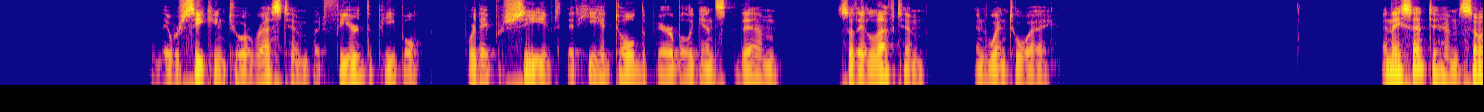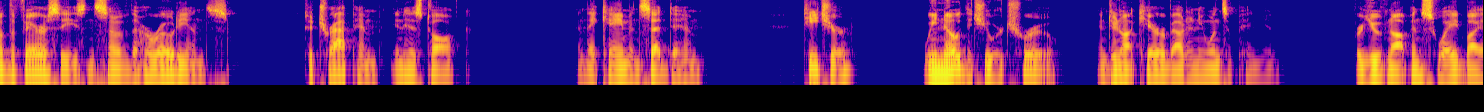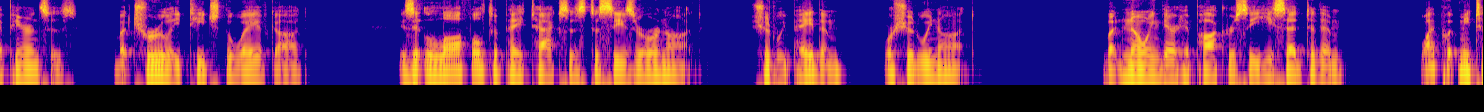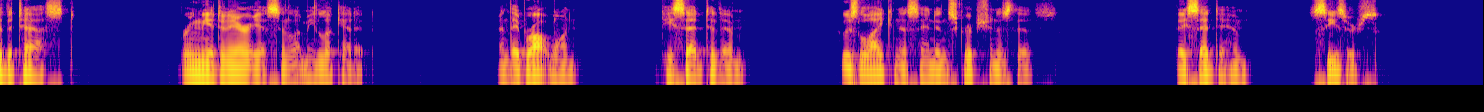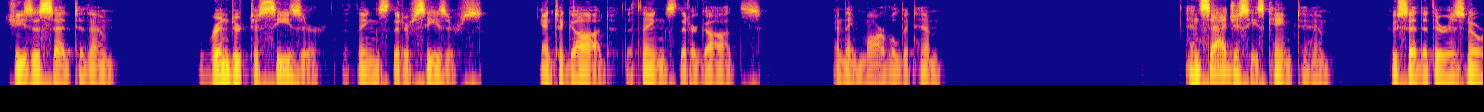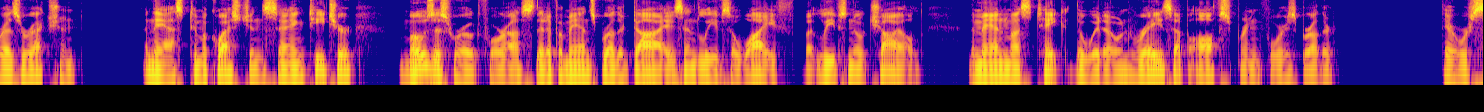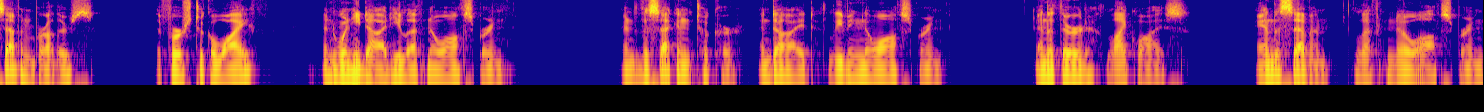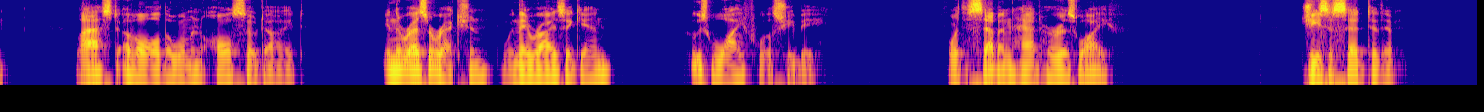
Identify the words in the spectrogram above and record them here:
And they were seeking to arrest him, but feared the people, for they perceived that he had told the parable against them. So they left him and went away. And they sent to him some of the Pharisees and some of the Herodians to trap him in his talk. And they came and said to him, Teacher, we know that you are true and do not care about anyone's opinion, for you have not been swayed by appearances but truly teach the way of God. Is it lawful to pay taxes to Caesar or not? Should we pay them, or should we not? But knowing their hypocrisy, he said to them, Why put me to the test? Bring me a denarius and let me look at it. And they brought one. And he said to them, Whose likeness and inscription is this? They said to him, Caesar's. Jesus said to them, Render to Caesar the things that are Caesar's, and to God the things that are God's. And they marveled at him. And Sadducees came to him, who said that there is no resurrection. And they asked him a question, saying, Teacher, Moses wrote for us that if a man's brother dies and leaves a wife, but leaves no child, the man must take the widow and raise up offspring for his brother. There were seven brothers. The first took a wife, and when he died, he left no offspring. And the second took her, and died, leaving no offspring. And the third likewise. And the seven left no offspring. Last of all, the woman also died. In the resurrection, when they rise again, whose wife will she be? For the seven had her as wife. Jesus said to them,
